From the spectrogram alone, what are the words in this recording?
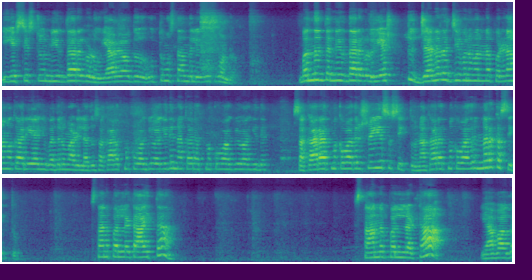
ಈಗ ಎಷ್ಟೆಷ್ಟು ನಿರ್ಧಾರಗಳು ಯಾವ್ಯಾವ್ದು ಉತ್ತಮ ಸ್ಥಾನದಲ್ಲಿ ಕೂತ್ಕೊಂಡು ಬಂದಂತ ನಿರ್ಧಾರಗಳು ಎಷ್ಟು ಜನರ ಜೀವನವನ್ನ ಪರಿಣಾಮಕಾರಿಯಾಗಿ ಬದಲು ಮಾಡಿಲ್ಲ. ಅದು ಸಕಾರಾತ್ಮಕವಾಗಿಯೂ ಆಗಿದೆ, ನಕಾರಾತ್ಮಕವಾಗಿಯೂ ಆಗಿದೆ. ಸಕಾರಾತ್ಮಕವಾದ್ರೆ ಶ್ರೇಯಸ್ಸು ಸಿಕ್ತು, ನಕಾರಾತ್ಮಕವಾದ್ರೆ ನರಕ ಸಿಕ್ತು. ಸ್ಥಾನ ಪಲ್ಲಟ ಆಯ್ತಾ? ಸ್ಥಾನ ಪಲ್ಲಟ ಯಾವಾಗ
